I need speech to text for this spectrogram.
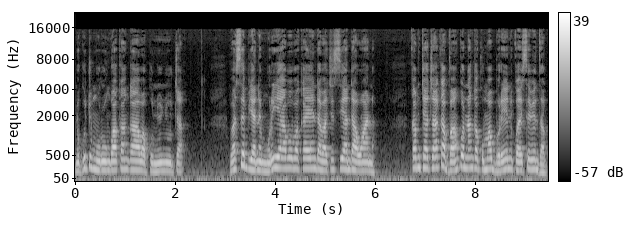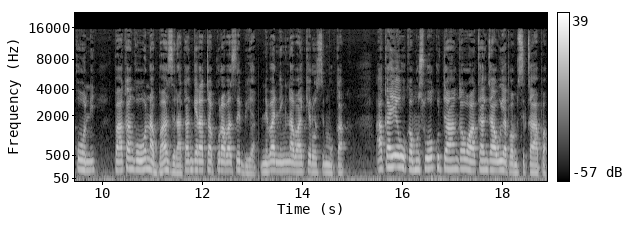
nokuti murungu akanga ava kunyunyuta. Vasebhiya nemhuri yavo vakaenda vachisiya ndawana. Kamuchacha akabva angonanga kumabhureni kwaisevenza koni paakangoona bhazi rakange ratakura vasebhiya nevanin'ina vake rosimuka. Akayeuka musi wokutanga waakanga auya pamusikapa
